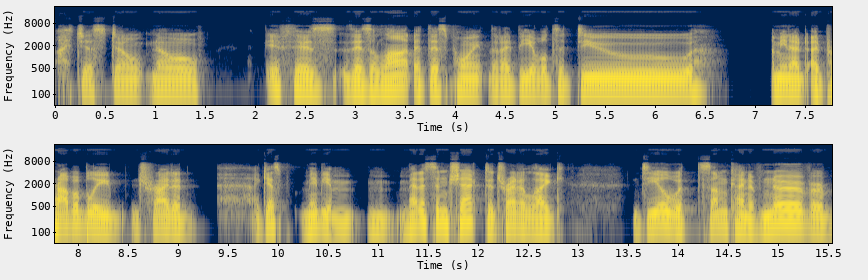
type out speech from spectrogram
I just don't know if there's there's a lot at this point that I'd be able to do I mean I'd I'd probably try to I guess maybe a m- m- medicine check to try to like deal with some kind of nerve or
